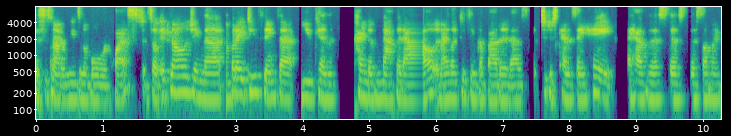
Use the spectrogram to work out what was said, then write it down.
this is not a reasonable request. So acknowledging that. But I do think that you can kind of map it out. And I like to think about it as to just kind of say, hey, I have this, this, this on my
